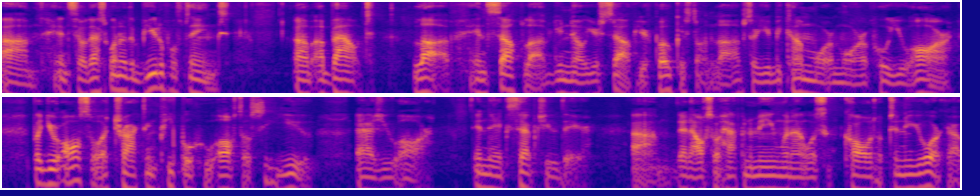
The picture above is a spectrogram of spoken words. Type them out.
Um, and so that's one of the beautiful things about love and self love. You know yourself, you're focused on love, so you become more and more of who you are, but you're also attracting people who also see you as you are and they accept you there. Um, that also happened to me when I was called up to New York. I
